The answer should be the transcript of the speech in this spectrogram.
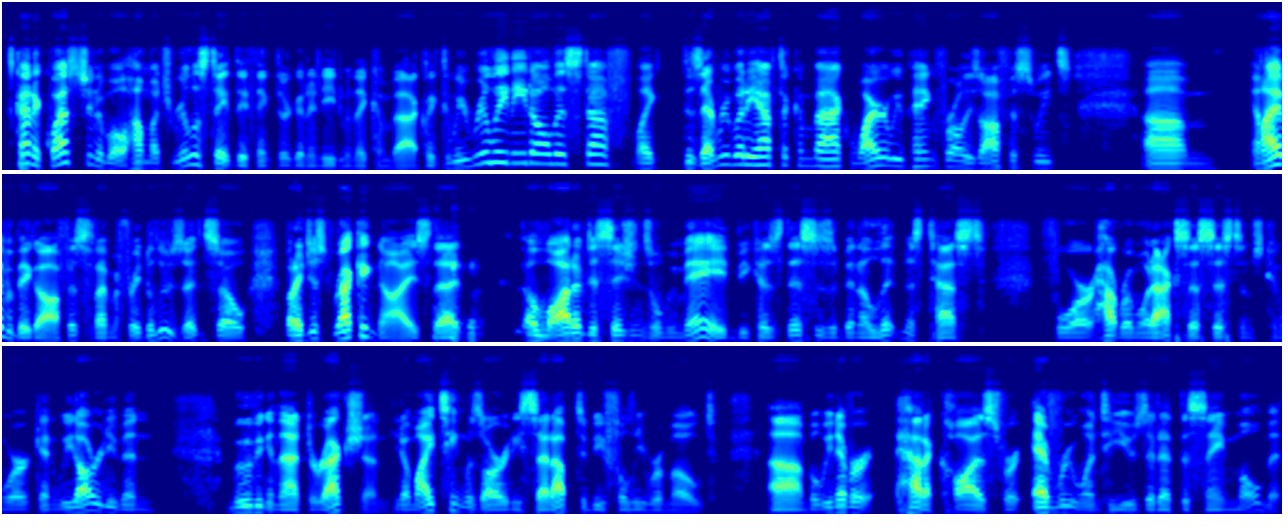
it's kind of questionable how much real estate they think they're going to need when they come back. Like, do we really need all this stuff? Like, does everybody have to come back? Why are we paying for all these office suites? Um, and I have a big office and I'm afraid to lose it. So, but I just recognize that a lot of decisions will be made because this has been a litmus test for how remote access systems can work. And we'd already been moving in that direction. You know, my team was already set up to be fully remote, uh, but we never had a cause for everyone to use it at the same moment.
